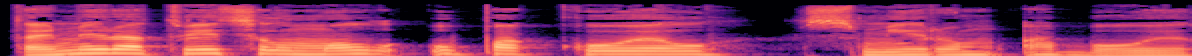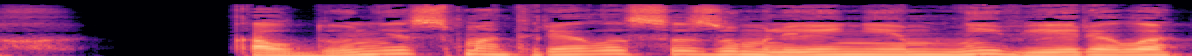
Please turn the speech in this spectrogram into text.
Тамир ответил, мол, упокоил с миром обоих. Колдунья смотрела с изумлением, не верила,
